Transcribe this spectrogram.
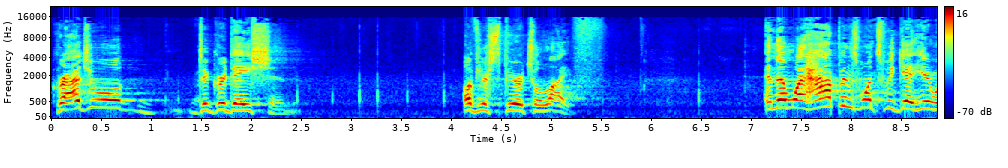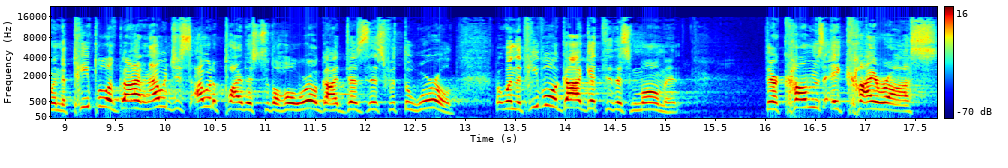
gradual degradation of your spiritual life. And then what happens once we get here when the people of God, and I would just, I would apply this to the whole world. God does this with the world. But when the people of God get to this moment, there comes a kairos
